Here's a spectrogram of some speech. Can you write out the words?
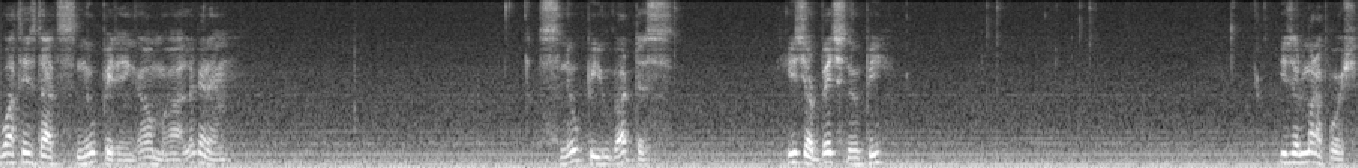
What is that Snoopy thing? Oh my god, look at him. Snoopy, you got this. He's your bitch, Snoopy. He's your mana potion.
